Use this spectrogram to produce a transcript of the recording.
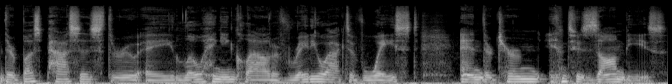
Their bus passes through a low hanging cloud of radioactive waste, and they're turned into zombies.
